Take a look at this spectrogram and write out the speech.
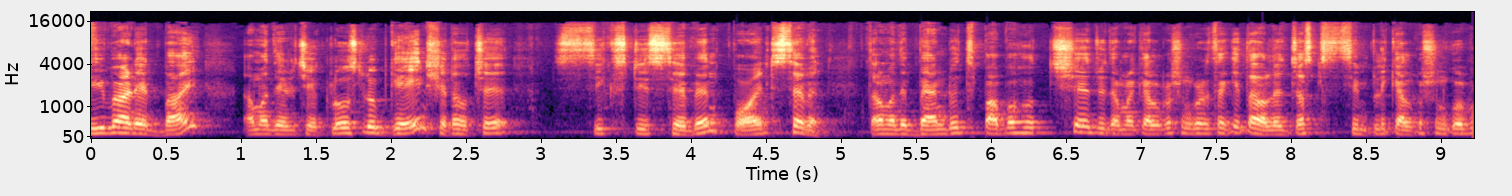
divided by আমাদের যে ক্লোজ লুপ গেইন সেটা হচ্ছে সিক্সটি সেভেন পয়েন্ট সেভেন তাহলে আমাদের ব্যান্ডউইথ পাবো হচ্ছে, যদি আমরা ক্যালকুলেশন করে থাকি, তাহলে জাস্ট সিম্পলি ক্যালকুলেশন করব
